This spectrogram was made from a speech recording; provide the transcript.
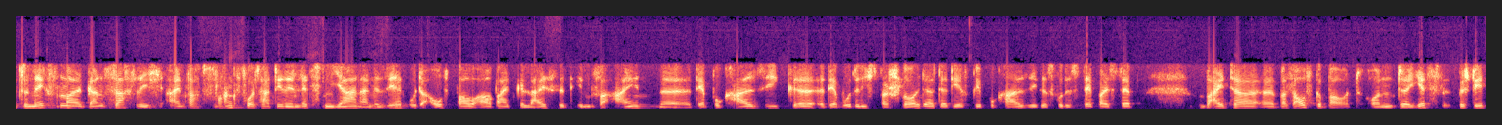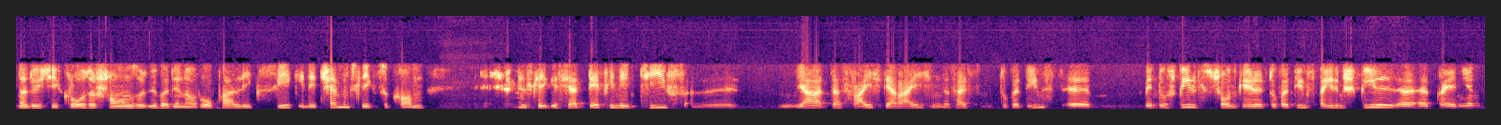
Zunächst mal ganz sachlich. Eintracht Frankfurt hat in den letzten Jahren eine sehr gute Aufbauarbeit geleistet im Verein. Äh, der Pokalsieg, äh, der wurde nicht verschleudert, der DFB-Pokalsieg. Es wurde Step by Step weiter äh, was aufgebaut. Und jetzt besteht natürlich die große Chance, über den Europa League-Sieg in die Champions League zu kommen. Die Champions League ist ja definitiv ja das Reich der Reichen. Das heißt, du verdienst, wenn du spielst, schon Geld. Du verdienst bei jedem Spiel Prämien.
